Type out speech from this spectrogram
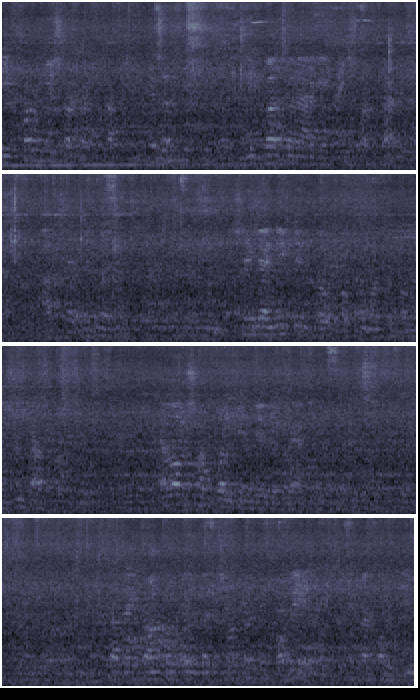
এই ফর্মে সরকার নির্বাচনের আগে এই সরকার আছে সেই লাইনে কিন্তু প্রথমত কমিশন কাজ করছে এবং সকল কেন্দ্রীয় ব্যাপারে এখন করেছে তাদেরকে অন্তর্বর্তীকালীন সরকার যে হবে কতদিন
